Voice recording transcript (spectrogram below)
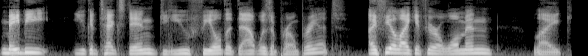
maybe you could text in. Do you feel that that was appropriate? I feel like if you're a woman, like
